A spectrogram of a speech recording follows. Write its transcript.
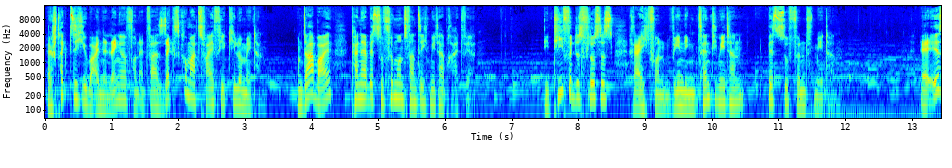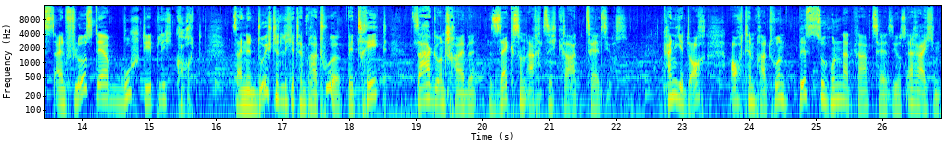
erstreckt sich über eine Länge von etwa 6,24 Kilometern und dabei kann er bis zu 25 Meter breit werden. Die Tiefe des Flusses reicht von wenigen Zentimetern bis zu 5 Metern. Er ist ein Fluss, der buchstäblich kocht. Seine durchschnittliche Temperatur beträgt sage und schreibe 86 Grad Celsius. Kann jedoch auch Temperaturen bis zu 100 Grad Celsius erreichen,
